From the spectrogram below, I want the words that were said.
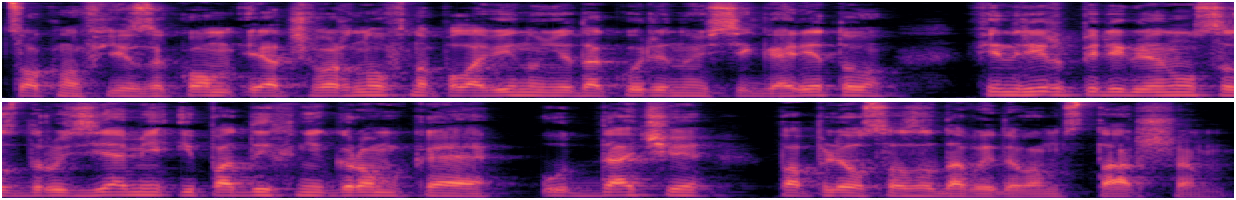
Цокнув языком и отшвырнув наполовину недокуренную сигарету, Фенрир переглянулся с друзьями и под их негромкое «удачи» поплелся за Давыдовым-старшим.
